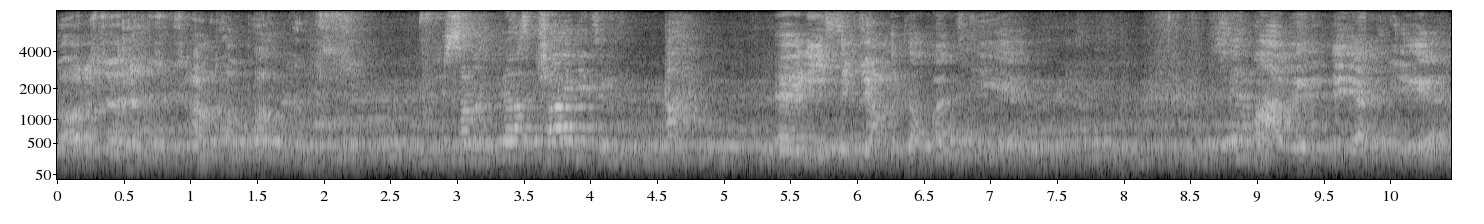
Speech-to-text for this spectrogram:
Doğru Pavlovich. Sana biraz çay getirdim. Öyleyse camı kapatayım. Semaveri de yakayım.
